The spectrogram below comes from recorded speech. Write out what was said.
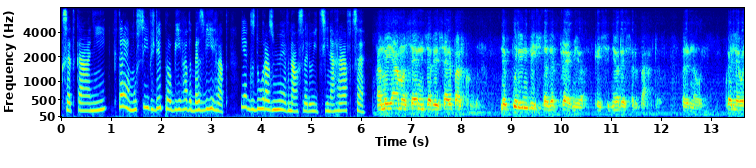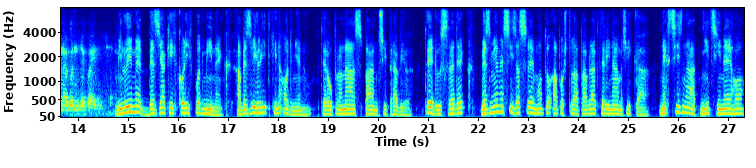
k setkání, které musí vždy probíhat bez výhrad, jak zdůrazňuje v následující nahrávce. Milujeme bez jakýchkoliv podmínek a bez vyhlídky na odměnu, kterou pro nás pán připravil. To je důsledek, vezměme si za své moto apoštola Pavla, který nám říká, nechci znát nic jiného,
